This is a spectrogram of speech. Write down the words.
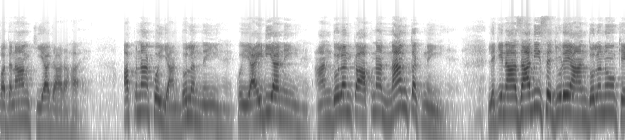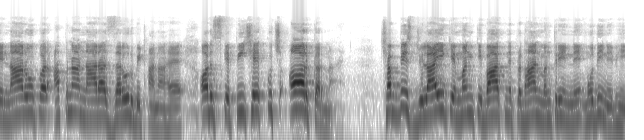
बदनाम किया जा रहा है। अपना कोई आंदोलन नहीं है, कोई आइडिया नहीं है, आंदोलन का अपना नाम तक नहीं है। लेकिन आज़ादी से जुड़े आंदोलनों के नारों पर अपना नारा ज़रूर बिठाना है और उसके पीछे कुछ और करना है। 26 जुलाई के मन की बात में प्रधानमंत्री ने, मोदी ने भी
